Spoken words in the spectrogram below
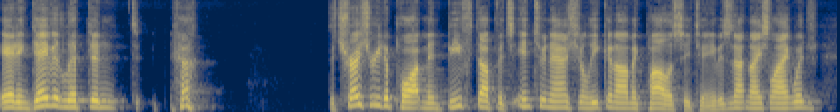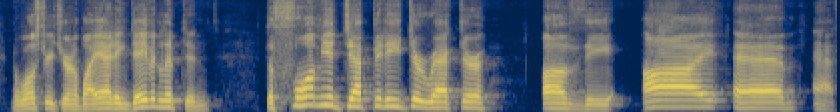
adding David Lipton. To, The Treasury Department beefed up its international economic policy team. Isn't that nice language? The Wall Street Journal by adding David Lipton, the former deputy director of the IMF,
